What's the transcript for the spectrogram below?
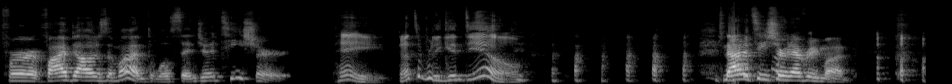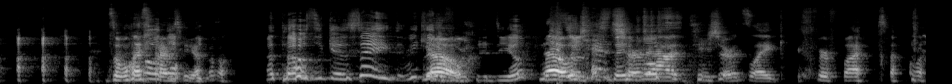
for five dollars a month, we'll send you a T-shirt. Hey, that's a pretty good deal. Not a T-shirt every month. It's a one-time oh, that- deal. I thought I was gonna say we can't No. afford that deal. No, we can't turn out T-shirts like for five dollars.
